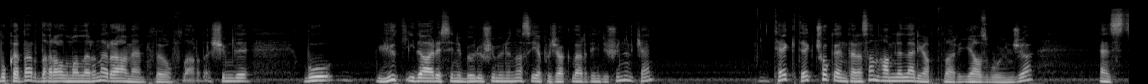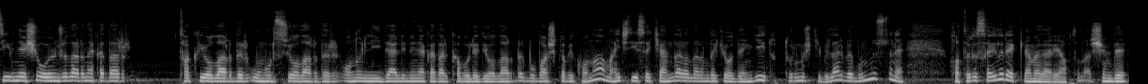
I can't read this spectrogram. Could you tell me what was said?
Bu kadar daralmalarına rağmen playofflarda. Şimdi bu yük idaresini bölüşümünü nasıl yapacaklar diye düşünürken tek tek çok enteresan hamleler yaptılar yaz boyunca. Yani Steve Nash'i oyuncular ne kadar takıyorlardır, umursuyorlardır, onun liderliğini ne kadar kabul ediyorlardır bu başka bir konu ama hiç değilse kendi aralarındaki o dengeyi tutturmuş gibiler ve bunun üstüne hatırı sayılır eklemeler yaptılar. Şimdi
